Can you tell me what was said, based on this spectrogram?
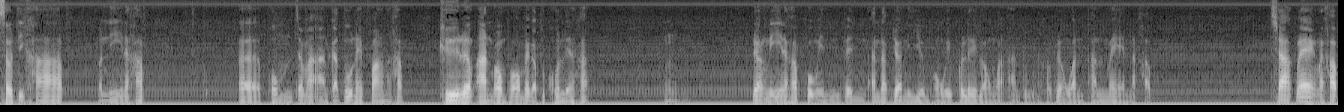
สวัสดีครับ วันนี้นะครับเอ่อผมจะมาอ่านการ์ตูนให้ฟังนะครับ คือเริ่มอ่านพร้อม ๆ ไปกับทุกคนเลยนะครับเรื่องนี้นะครับ ผมเห็นเป็นอันดับยอดนิยมของเว็บก็เลยลองมาอ่านดูนะครับ เรื่องวันพันแมนนะครับ ฉากแรกนะครับ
